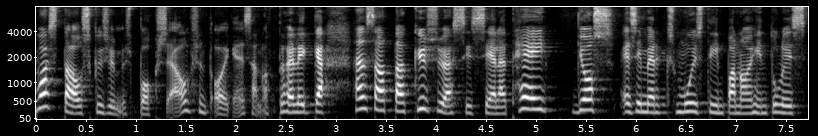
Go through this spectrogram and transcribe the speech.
vastauskysymysbokseja, onko se nyt oikein sanottu? Eli hän saattaa kysyä siis siellä, että hei, jos esimerkiksi muistiinpanoihin tulisi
